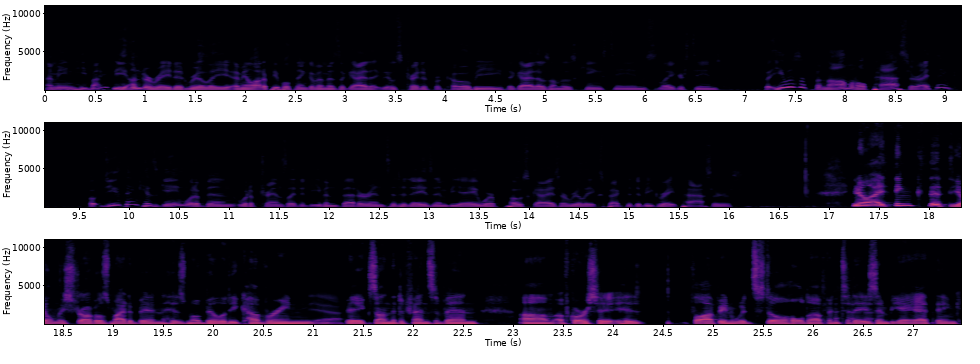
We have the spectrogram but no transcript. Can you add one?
I mean, he might be underrated, really. I mean, a lot of people think of him as the guy that was traded for Kobe, the guy that was on those Kings teams, Lakers teams, but he was a phenomenal passer. I think. oh, Do you think his game would have been would have translated even better into today's NBA, where post guys are really expected to be great passers? You know, I think that the only struggles might have been his mobility covering Yeah. bigs on the defensive end. Um, of course, his flopping would still hold up in today's NBA, I think.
